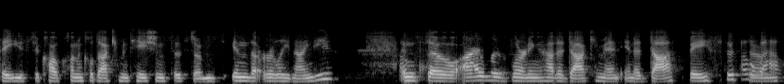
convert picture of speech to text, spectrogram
they used to call clinical documentation systems in the early 90s. And so I was learning how to document in a DOS based system oh, wow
